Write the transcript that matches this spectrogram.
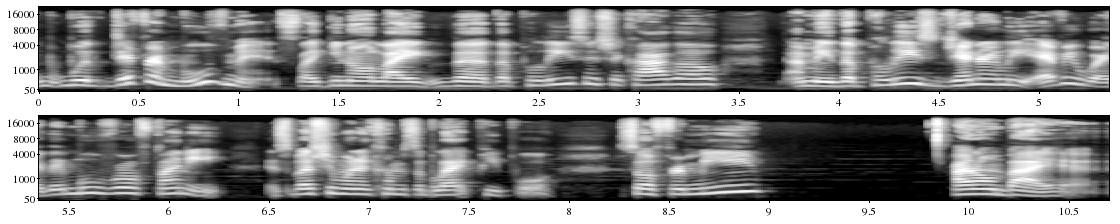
with different movements. Like you know, like the the police in Chicago. I mean, the police generally everywhere they move real funny, especially when it comes to black people. So for me, I don't buy it.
